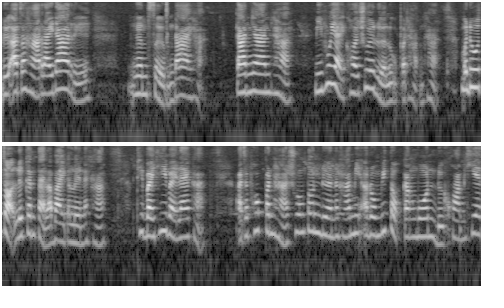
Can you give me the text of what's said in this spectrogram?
หรืออาจจะหารายได้หรือเงินเสริมได้ค่ะ การงานค่ะ มีผู้ใหญ่คอยช่วยเหลือหรืออุปถัมภ์ค่ะ มาดูเจาะลึกกันแต่ละใบกันเลยนะคะ ที่ใบที่ใบแรกค่ะ อาจจะพบปัญหาช่วงต้นเดือนนะคะ มีอารมณ์วิตกกังวลหรือความเครียด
